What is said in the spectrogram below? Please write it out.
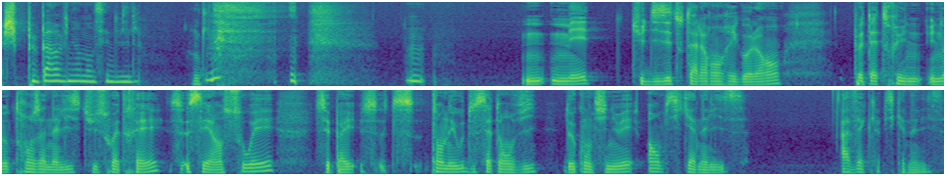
Je peux pas revenir dans cette ville. Mm. Mais tu disais tout à l'heure en rigolant, peut-être une, autre tranche d'analyse tu souhaiterais? C'est un souhait? C'est pas T'en es où de cette envie de continuer en psychanalyse? Avec la psychanalyse?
